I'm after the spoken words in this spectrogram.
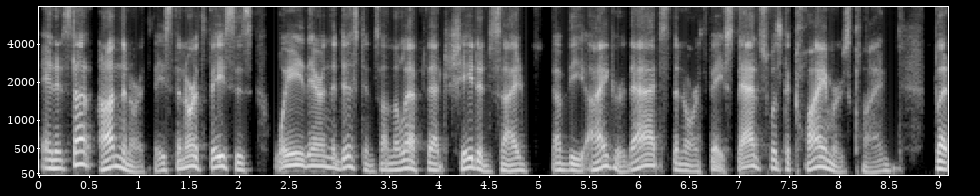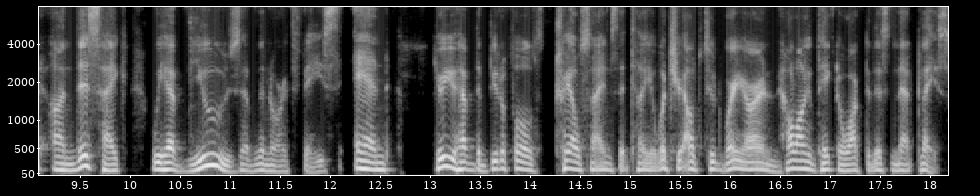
And it's not on the North Face. The North Face is way there in the distance on the left, that shaded side of the Eiger. That's the North Face. That's what the climbers climb. But on this hike, we have views of the North Face. And here you have the beautiful trail signs that tell you what's your altitude, where you are, and how long it take to walk to this and that place.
